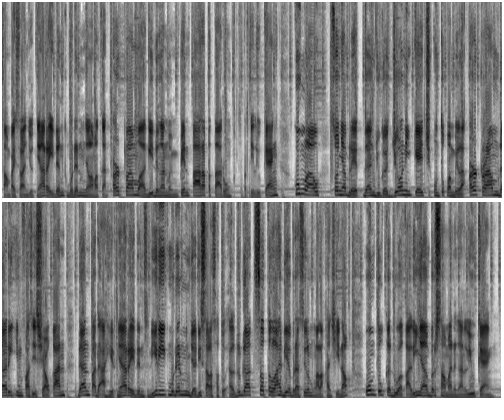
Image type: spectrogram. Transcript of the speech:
Sampai selanjutnya Raiden kemudian menyelamatkan Earthrealm lagi dengan memimpin para petarung seperti Liu Kang, Kung Lao, Sonya Blade, dan juga Johnny Cage untuk membela Earthrealm dari invasi Shao Kahn dan pada akhirnya Raiden sendiri kemudian menjadi salah satu Elder God setelah dia berhasil mengalahkan Shinnok untuk kedua kalinya bersama dengan Liu Kang.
